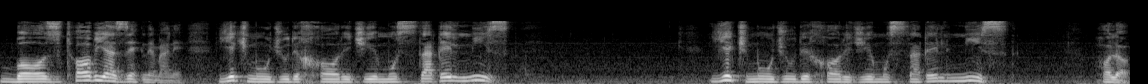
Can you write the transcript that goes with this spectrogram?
بازتابی از ذهن منه. یک موجود خارجی مستقل نیست. یک موجود خارجی مستقل نیست. حالا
